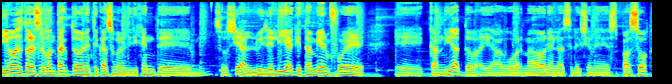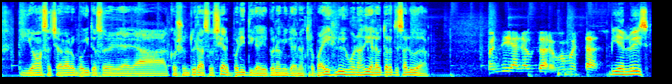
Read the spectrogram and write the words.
Sí, vamos a establecer contacto en este caso con el dirigente social, Luis Delía, que también fue eh, candidato eh, a gobernador en las elecciones PASO y vamos a charlar un poquito sobre la coyuntura social, política y económica de nuestro país. Luis, buenos días, Lautaro te saluda. Buen día, Lautaro, ¿cómo estás? Bien, Luis.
